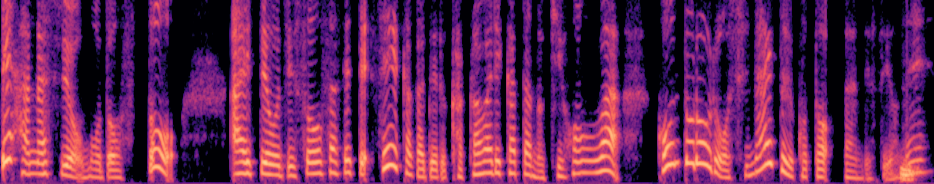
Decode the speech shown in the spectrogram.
で、話を戻すと、相手を自走させて成果が出る関わり方の基本は、コントロールをしないということなんですよね。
